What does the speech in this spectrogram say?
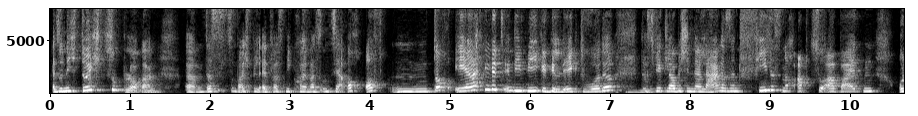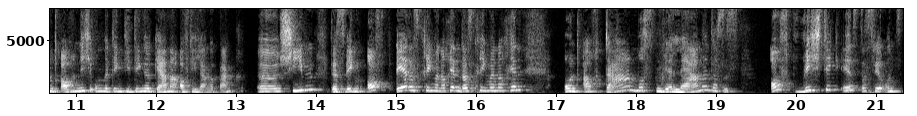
Also nicht durchzubloggern. Ähm, das ist zum Beispiel etwas, Nicole, was uns ja auch oft mm, doch eher mit in die Wiege gelegt wurde, mhm. dass wir, glaube ich, in der Lage sind, vieles noch abzuarbeiten und auch nicht unbedingt die Dinge gerne auf die lange Bank äh, schieben. Deswegen oft, ja, das kriegen wir noch hin, das kriegen wir noch hin. Und auch da mussten wir lernen, dass es oft wichtig ist, dass wir uns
